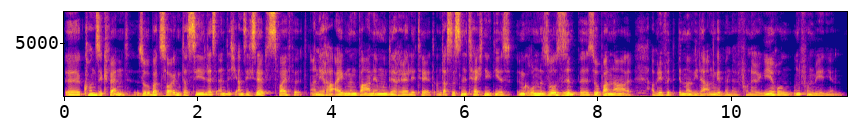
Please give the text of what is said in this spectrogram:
äh, konsequent, so überzeugend, dass sie letztendlich an sich selbst zweifelt, an ihrer eigenen Wahrnehmung der Realität. Und das ist eine Technik, die ist im Grunde so simpel, so banal, aber die wird immer wieder angewendet von der Regierung und von Medien.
